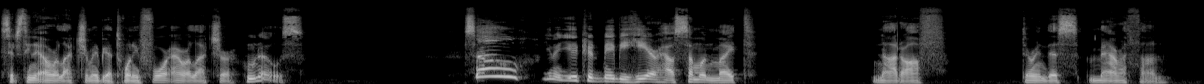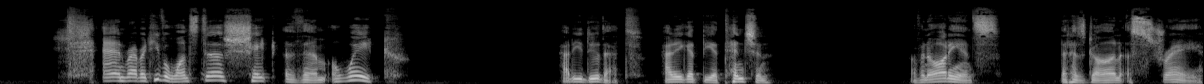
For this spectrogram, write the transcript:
16 hour lecture, maybe a 24 hour lecture. Who knows? So, you know, you could maybe hear how someone might nod off during this marathon. And Rabbi Akiva wants to shake them awake. How do you do that? How do you get the attention of an audience that has gone astray?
